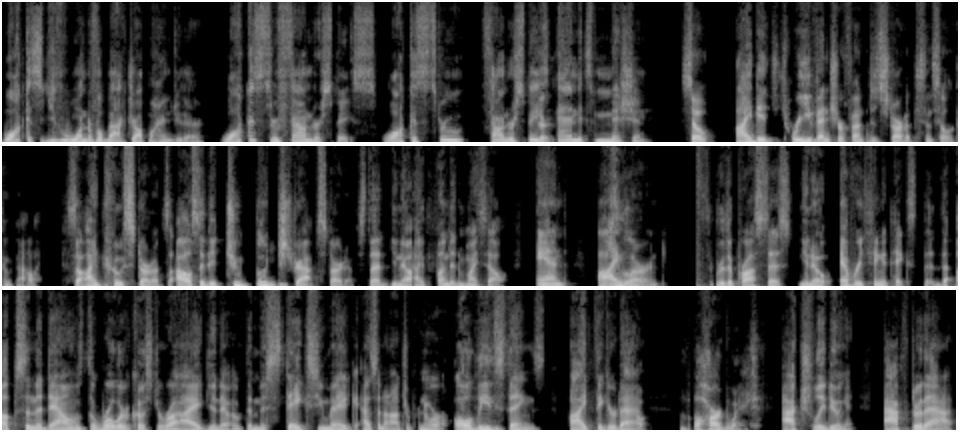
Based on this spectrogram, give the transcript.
walk us, you have a wonderful backdrop behind you there. Walk us through Founder Space. Walk us through Founder Space sure. and its mission. So, I did three venture funded startups in Silicon Valley. So, I know startups. I also did two bootstrap startups that, you know, I funded myself. And I learned through the process, you know, everything it takes the, the, ups and the downs, the roller coaster ride, you know, the mistakes you make as an entrepreneur, all these things I figured out the hard way, actually doing it. After that,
